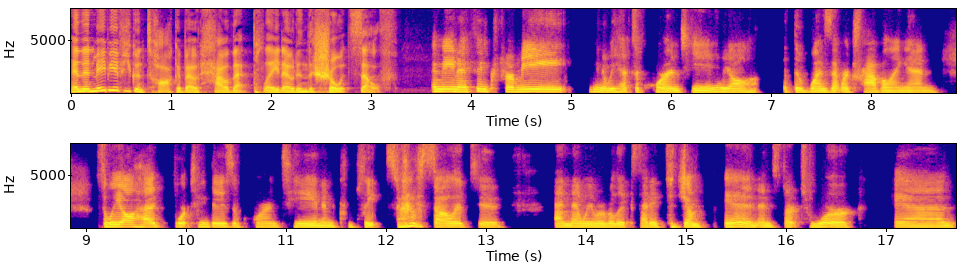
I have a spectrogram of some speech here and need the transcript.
And then maybe if you can talk about how that played out in the show itself. I mean, I think for me, you know, we had to quarantine. We all, the ones that were traveling in. So we all had 14 days of quarantine and complete sort of solitude. And then we were really excited to jump in and start to work. And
